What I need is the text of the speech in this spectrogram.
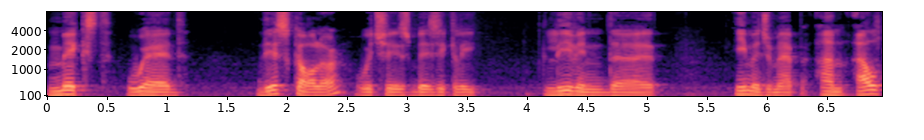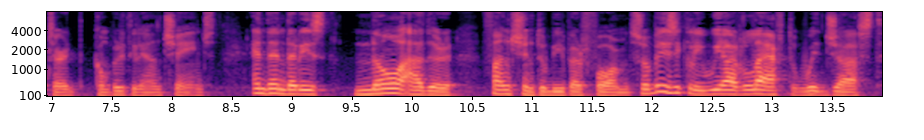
mixed with this color, which is basically leaving the image map unaltered, completely unchanged. And then there is no other function to be performed. So basically we are left with just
